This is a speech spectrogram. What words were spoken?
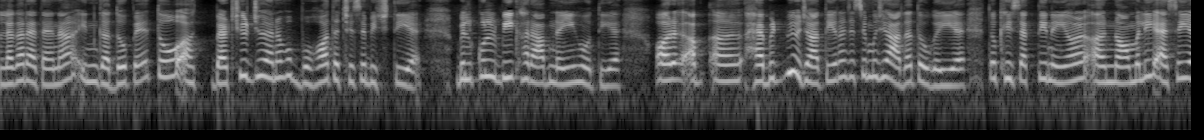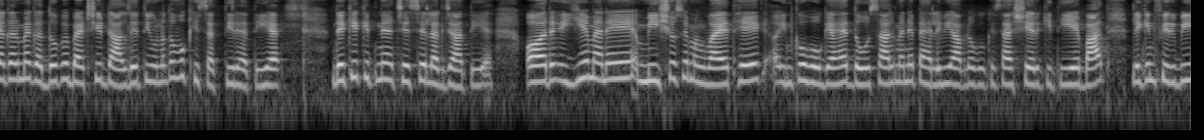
लगा रहता है ना इन गद्दों पे तो बेडशीट जो है ना वो बहुत अच्छे से बिछती है। बिल्कुल भी ख़राब नहीं होती है। और अब हैबिट भी हो जाती है ना, जैसे मुझे आदत हो गई है तो खिसकती नहीं और नॉर्मली ऐसे ही अगर मैं गद्दों पे बेडशीट डाल देती हूँ ना तो वो खिसकती रहती है। देखिए कितने अच्छे से लग जाती है। और ये मैंने मीशो से मंगवाए थे, इनको हो गया है दो साल। मैंने पहले भी आप लोगों के साथ शेयर की थी ये बात, लेकिन फिर भी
